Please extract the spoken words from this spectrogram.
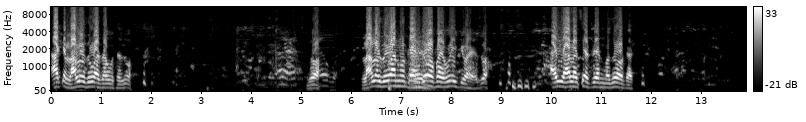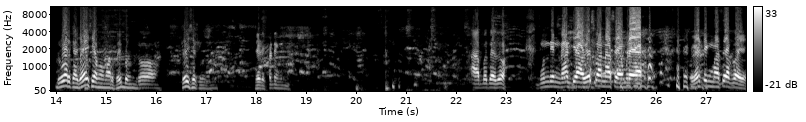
આ કે લાલો જોવા જવું છે જો જો લાલો જોવાનું કઈ જો ભાઈ હોઈ ગયો હે જો આવી હાલત છે ટ્રેનમાં જો કાક. દ્વારકા જાય છે આમાં મારો ભાઈ બંધ જો શકો છો. રેડી કટિંગ આ બધા જો ગુંદીન ગાંઠિયા વેચવાના છે હમણે. વેટિંગમાં છે ભાઈ.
